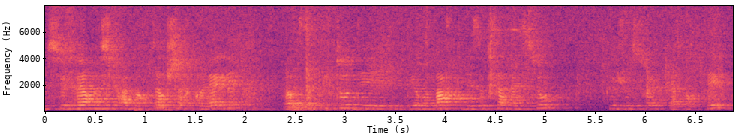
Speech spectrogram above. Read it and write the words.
Monsieur le maire, monsieur le rapporteur, chers collègues. C'est plutôt des, remarques, des observations que je souhaite apporter.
